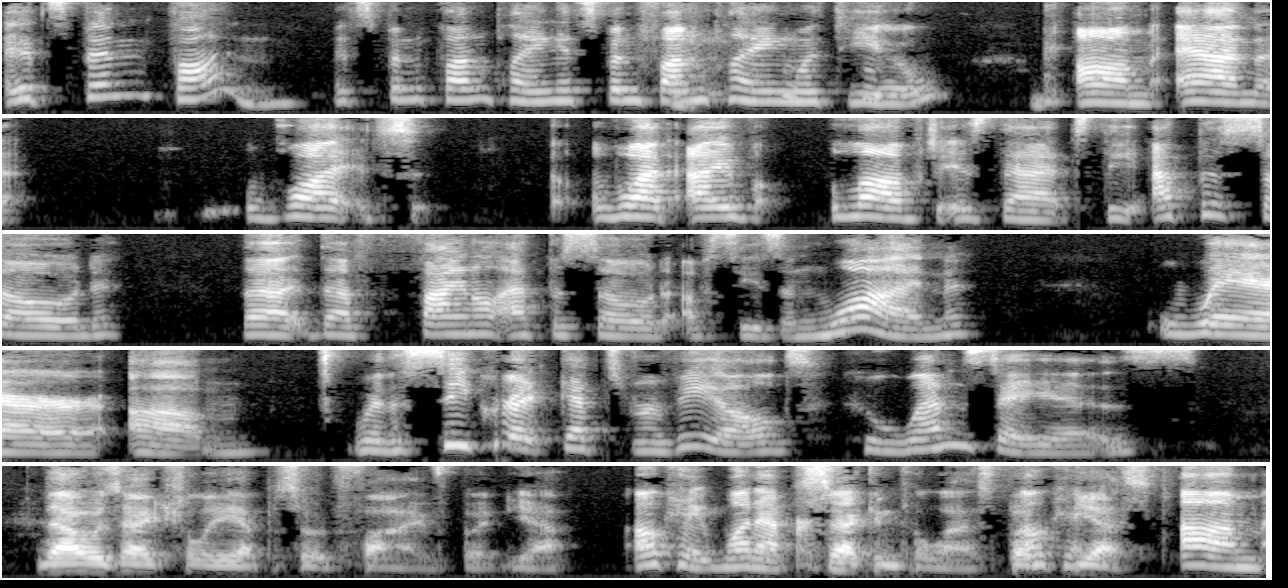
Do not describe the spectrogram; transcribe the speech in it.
it's been fun. It's been fun playing. It's been fun playing with you. Um, and what what I've loved is that the episode, the the final episode of season one, where um where the secret gets revealed, who Wednesday is. That was actually episode five, but yeah, Okay, whatever. second to last. But Okay. yes, Um,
